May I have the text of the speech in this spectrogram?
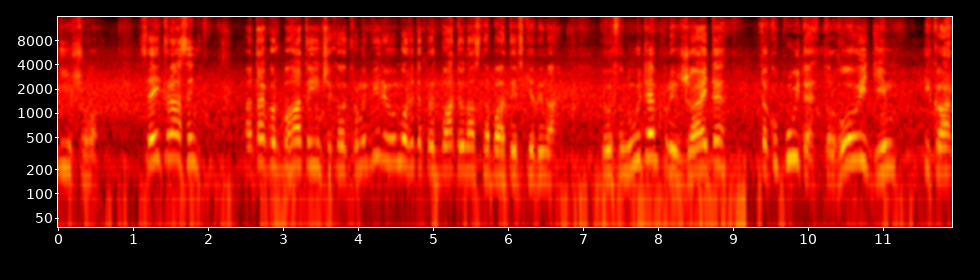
іншого. Цей красень, а також багато інших електромобілів ви можете придбати у нас на Багатирській 1. Телефонуйте, приїжджайте та купуйте торговий дім Ікар.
